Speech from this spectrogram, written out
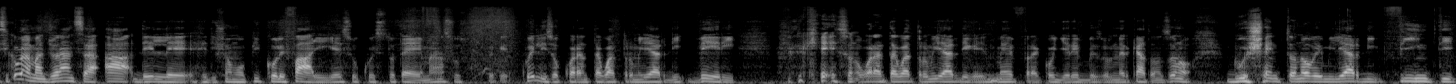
Siccome la maggioranza ha delle diciamo, piccole faglie su questo tema, su, perché quelli sono 44 miliardi veri, perché sono 44 miliardi che il MEF raccoglierebbe sul mercato, non sono 209 miliardi finti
